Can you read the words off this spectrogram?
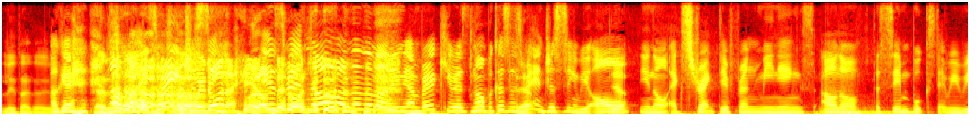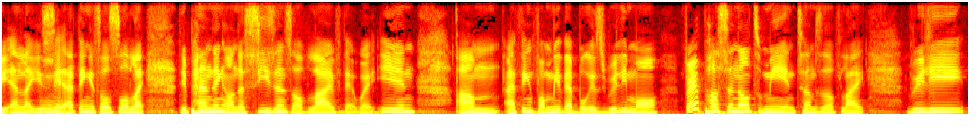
Later. I tell you. Okay. But it's very We interesting. don't wanna hate on It's very- one. no, no, no, no. I'm very curious. No, because it's Yeah. very interesting. We all, Yeah. you know, extract different meanings out of the same books that we read. And like you said, I think it's also like depending on the seasons of life that we're in. Um, I think for me, that book is really more very personal to me in terms of like really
